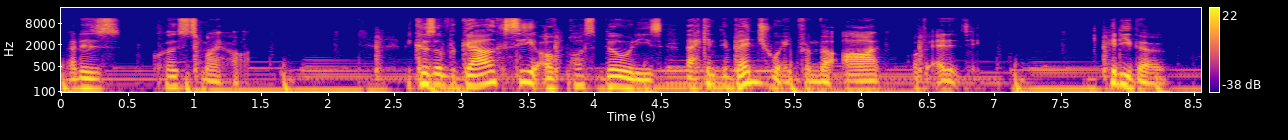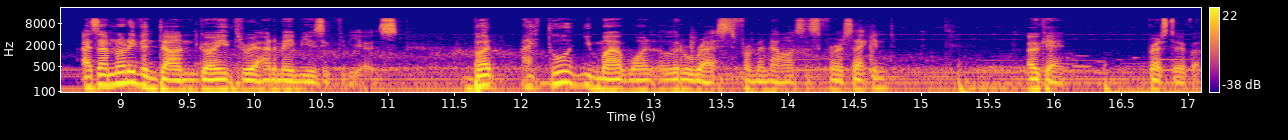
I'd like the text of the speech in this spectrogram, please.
that is close to my heart. Because of the galaxy of possibilities that can eventuate from the art of editing. Pity though, as I'm not even done going through anime music videos. But I thought you might want a little rest from analysis for a second. Okay, rest over.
